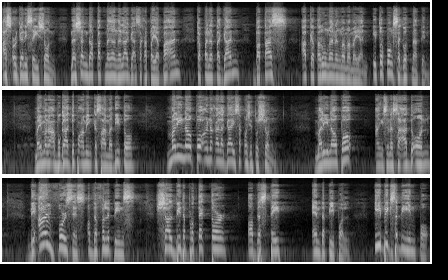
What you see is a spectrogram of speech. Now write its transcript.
as organization na siyang dapat nangangalaga sa kapayapaan, kapanatagan, batas at katarungan ng mamamayan. Ito pong sagot natin. May mga abogado po kaming kasama dito. Malinaw po ang nakalagay sa konstitusyon. Malinaw po ang isinasaad doon, the armed forces of the Philippines shall be the protector of the state and the people. Ibig sabihin po,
